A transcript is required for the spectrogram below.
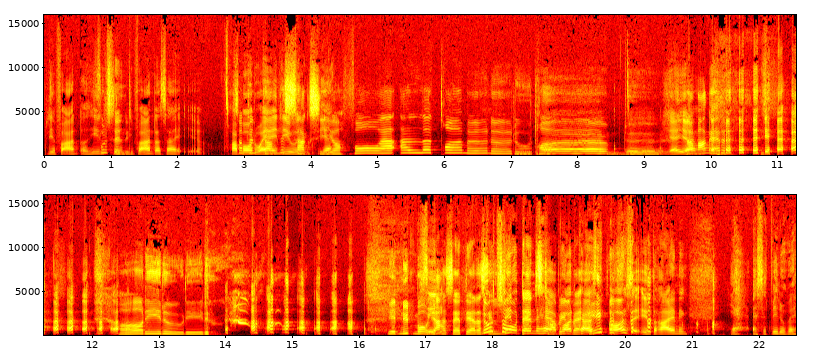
bliver forandret hele tiden. De forandrer sig øh, fra, Som hvor den du er i livet. sang siger, ja. hvor er alle drømmene, du drømte? Ja, ja. Der er mange af dem. Åh, di du, di du. Det er et nyt mål, Se, jeg har sat. Det er, der nu skal tog lidt den her podcast også en drejning. Altså ved du hvad,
